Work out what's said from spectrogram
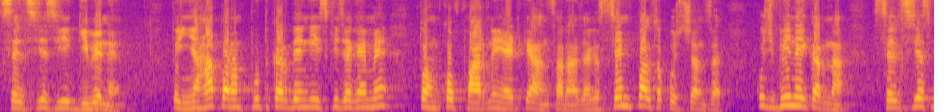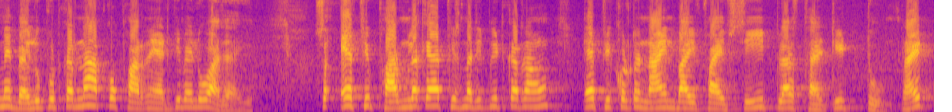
सेल्सियस ये गिवन है। तो यहाँ पर हम पुट कर देंगे इसकी जगह में तो हमको फार्नेहाइट के आंसर आ जाएगा। सिंपल सा क्वेश्चन है। कुछ भी नहीं करना। सेल्सियस में वैल्यू पुट करना, आपको फार्नेहाइट की वैल्यू आ जाएगी। सो एफ़ फार्मूला क्या है? फिर मैं रिपीट कर रहा हूँ। F equal to nine by five C plus thirty two right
